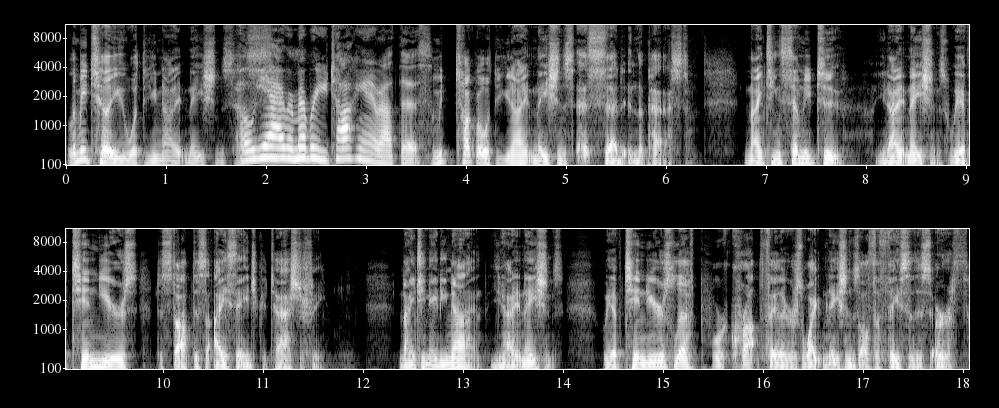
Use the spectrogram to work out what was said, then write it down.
Let me tell you what the United Nations has. Oh, yeah. I remember you talking about this. Let me talk about what the United Nations has said in the past. 1972, United Nations, we have 10 years to stop this ice age catastrophe. 1989, United Nations, we have 10 years left before crop failures wipe nations off the face of this earth.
